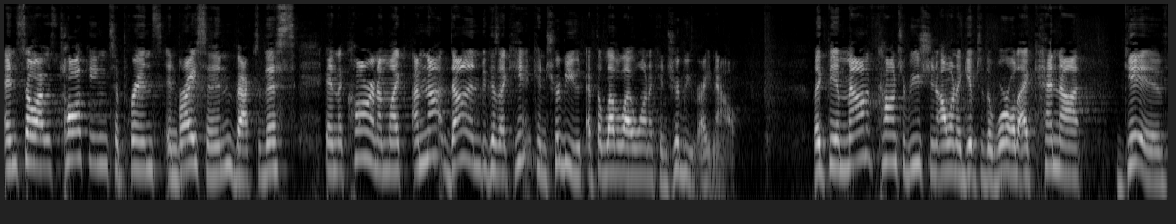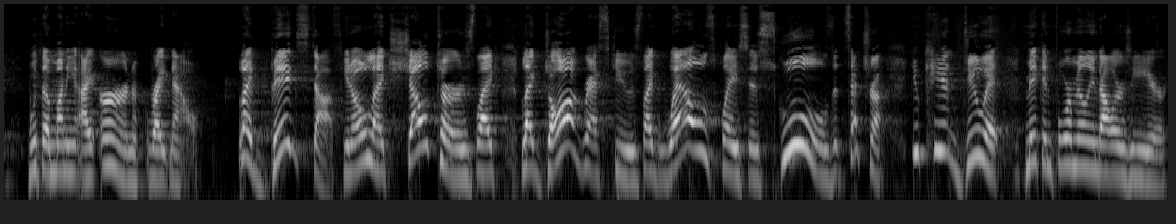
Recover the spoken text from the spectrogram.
And so I was talking to Prince and Bryson, back to this in the car, and I'm like, I'm not done because I can't contribute at the level I want to contribute right now. Like the amount of contribution I want to give to the world, I cannot give with the money I earn right now. Like big stuff, you know, like shelters, like like dog rescues, like wells places, schools, etc. You can't do it making 4 million dollars a year.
